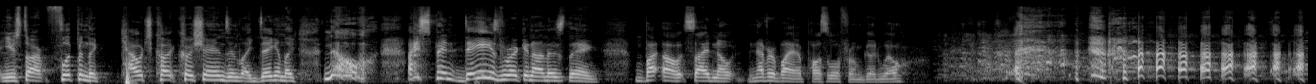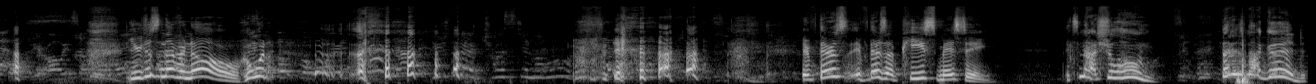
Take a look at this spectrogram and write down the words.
and you start flipping the couch cushions and like digging like no i spent days working on this thing. But oh side note never buy a puzzle from goodwill. You just never know. Who would if there's if there's a piece missing it's not shalom. That is not good.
